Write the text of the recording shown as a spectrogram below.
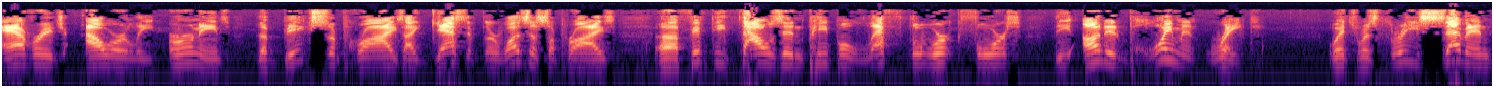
average hourly earnings. The big surprise, I guess, if there was a surprise, uh, 50,000 people left the workforce. The unemployment rate, which was 3.7,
